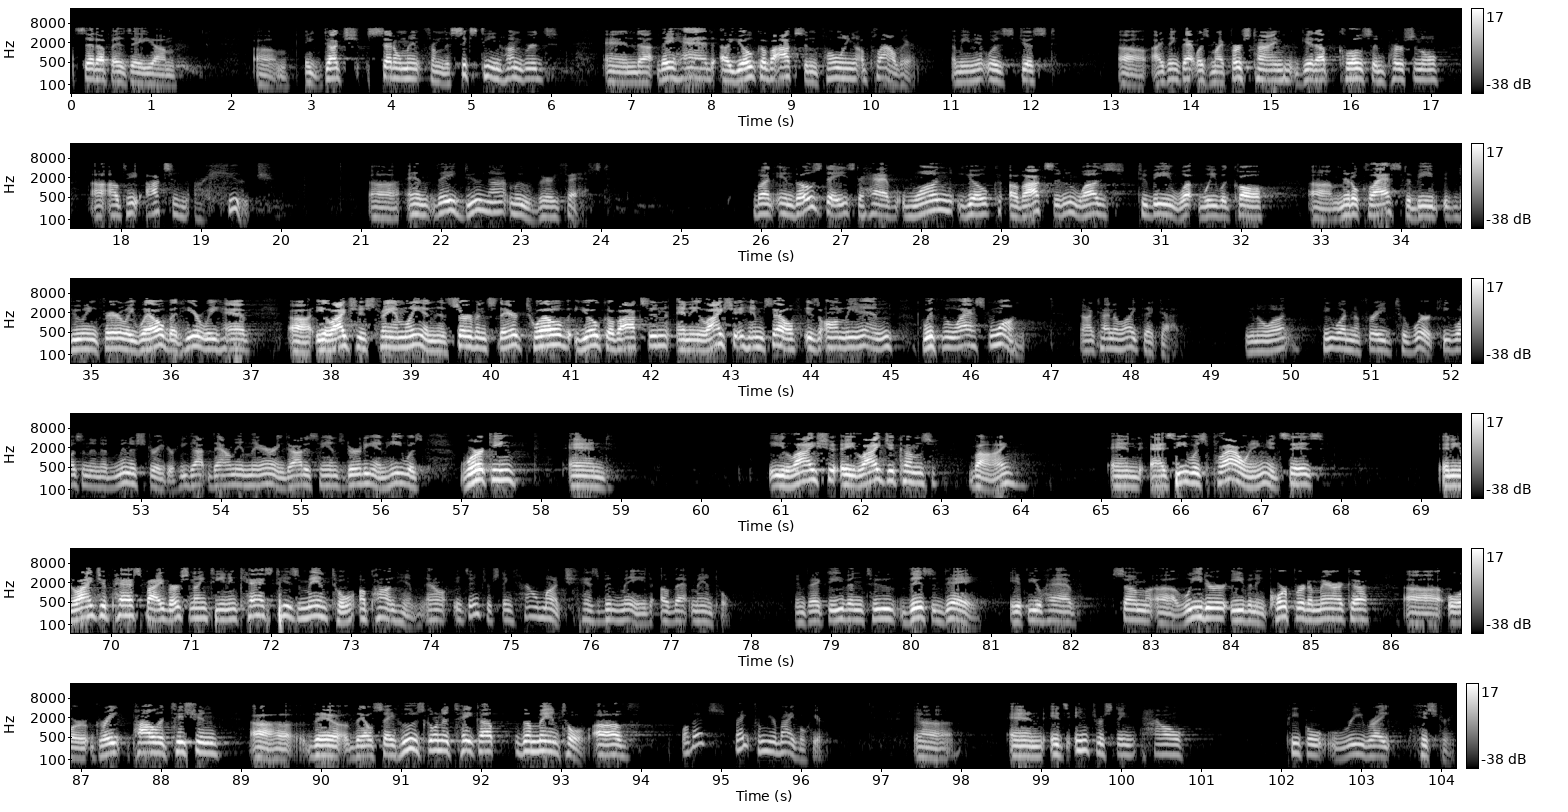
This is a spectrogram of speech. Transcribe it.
set up as a um, um, a Dutch settlement from the 1600s, and uh, they had a yoke of oxen pulling a plow there. I mean, it was just. Uh, I think that was my first time get up close and personal. Uh, I'll tell you, oxen are huge, uh, and they do not move very fast. But in those days, to have one yoke of oxen was to be what we would call uh, middle class, to be doing fairly well. But here we have uh, Elisha's family and the servants there, 12 yoke of oxen, and Elisha himself is on the end with the last one. Now, I kind of like that guy. You know what? He wasn't afraid to work. He wasn't an administrator. He got down in there and got his hands dirty, and he was working. And Elijah comes by, and as he was plowing, it says, and Elijah passed by, verse 19, and cast his mantle upon him. Now, it's interesting how much has been made of that mantle. In fact, even to this day, if you have some uh, leader, even in corporate America, uh, or great politician, uh, they'll, they'll say, Who's going to take up the mantle of. Well, that's right from your Bible here. Uh, and it's interesting how people rewrite history.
